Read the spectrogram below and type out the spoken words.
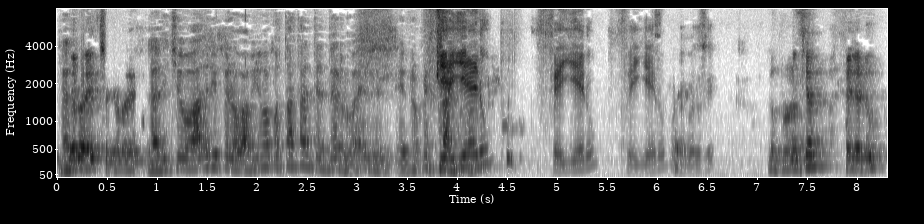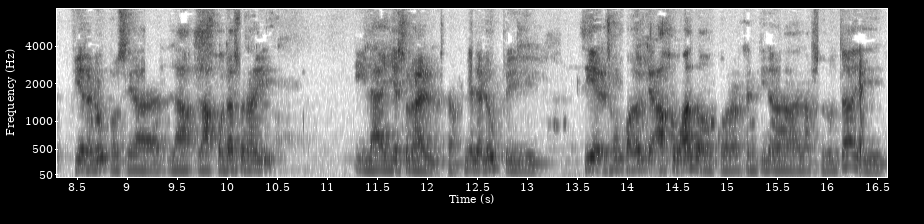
la, Yo lo he hecho, yo lo he hecho. la ha dicho Adri, pero a mí me ha costado hasta entenderlo, ¿eh? El, el extraño. Fellero, Fellero, Fellero, cosa así. Lo pronuncian Felerup, Fielerup, o sea, la, la J suena ahí y la Y suena L. O sea, Fielerup y. Sí, es un jugador que ha jugado con Argentina en absoluta y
